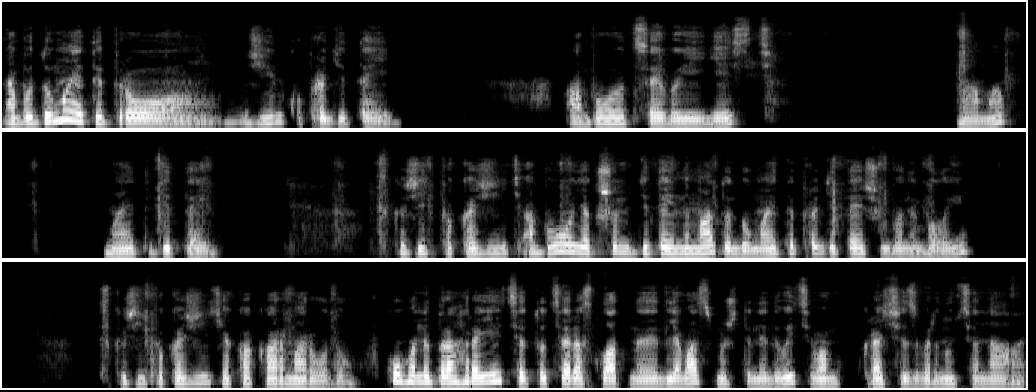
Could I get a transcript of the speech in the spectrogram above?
Або думаєте про жінку, про дітей. Або це ви і єсть. Мама. Маєте дітей. Скажіть, покажіть. Або якщо дітей нема, то думайте про дітей, щоб вони були. Скажіть, покажіть, яка карма роду. В кого не програється, то це розклад не для вас, можете не дивитися, вам краще звернутися на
